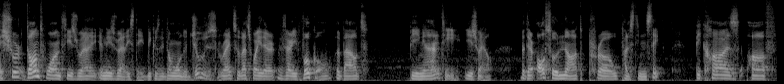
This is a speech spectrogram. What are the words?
They sure don't want Israel an Israeli state because they don't want the Jews, right? So that's why they're very vocal about being anti-Israel, but they're also not pro-Palestinian state because of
